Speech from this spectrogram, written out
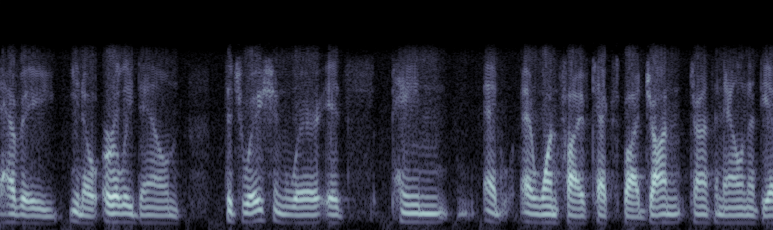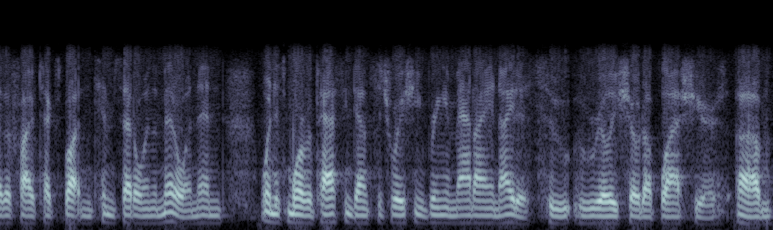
have a you know early down situation where it's Payne at at one five tech spot, John Jonathan Allen at the other five tech spot, and Tim Settle in the middle. And then when it's more of a passing down situation, you bring in Matt Ioannidis, who who really showed up last year, um,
